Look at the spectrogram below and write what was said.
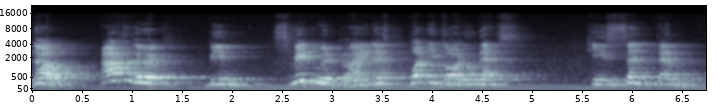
Now, after they were being smitten with blindness, what did God do next? He sent them.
